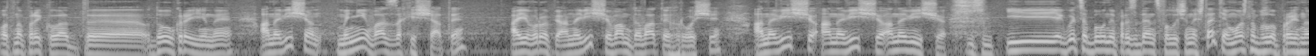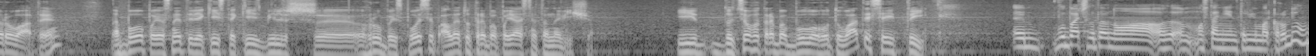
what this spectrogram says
От, наприклад, е, до України. А навіщо мені вас захищати? А Європі, а навіщо вам давати гроші? А навіщо? А навіщо? А навіщо? І якби це був не президент Сполучених Штатів, можна було проігнорувати. Або пояснити в якийсь такий більш е, грубий спосіб, але тут треба пояснювати навіщо. І до цього треба було готуватися йти. Е, Ви бачили, певно, е, останнє інтерв'ю Марка Рубіо.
